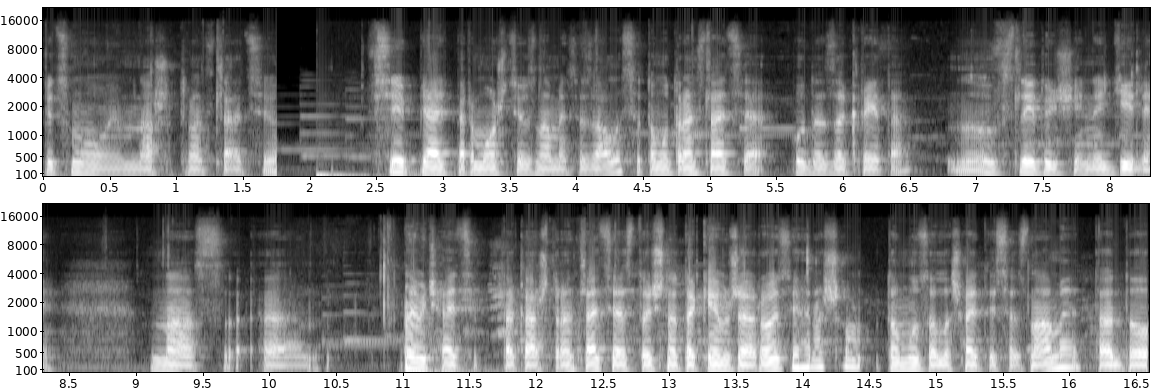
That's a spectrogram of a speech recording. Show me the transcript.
підсумовуємо нашу трансляцію. Всі 5 переможців з нами зв'язалися, тому трансляція буде закрита. Ну, В слідуючій неділі у нас е, намічається така ж трансляція з точно таким же розіграшем, тому залишайтеся з нами та до,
